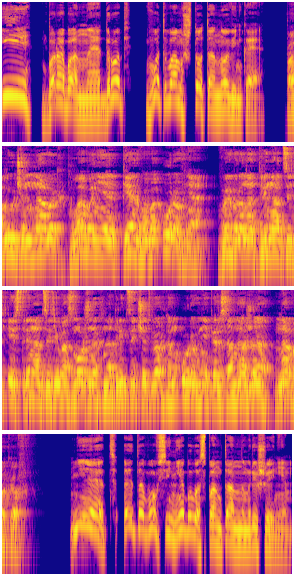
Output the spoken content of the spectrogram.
И барабанная дробь, вот вам что-то новенькое. Получен навык плавания первого уровня. Выбрано 13 из 13 возможных на 34 уровне персонажа навыков. Нет, это вовсе не было спонтанным решением.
